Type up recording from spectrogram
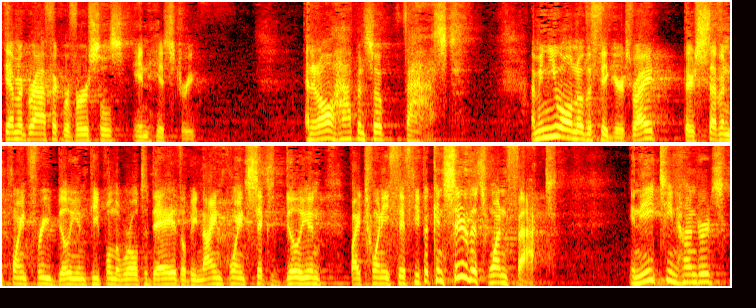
demographic reversals in history. And it all happened so fast. I mean, you all know the figures, right? There's 7.3 billion people in the world today. There'll be 9.6 billion by 2050. But consider this one fact. In the 1800s,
